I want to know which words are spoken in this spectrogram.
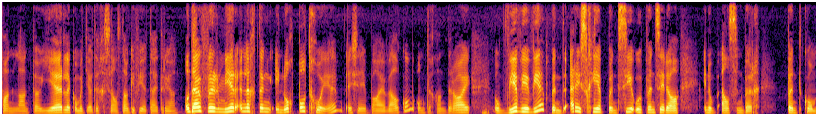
van Landbou. Heerlik om met jou te gesels. Dankie vir jou tyd, Rian. Onthou vir meer inligting en nog potgoeie, is jy baie welkom om te gaan draai op www.rsg.co.za en op elsenburg.com.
